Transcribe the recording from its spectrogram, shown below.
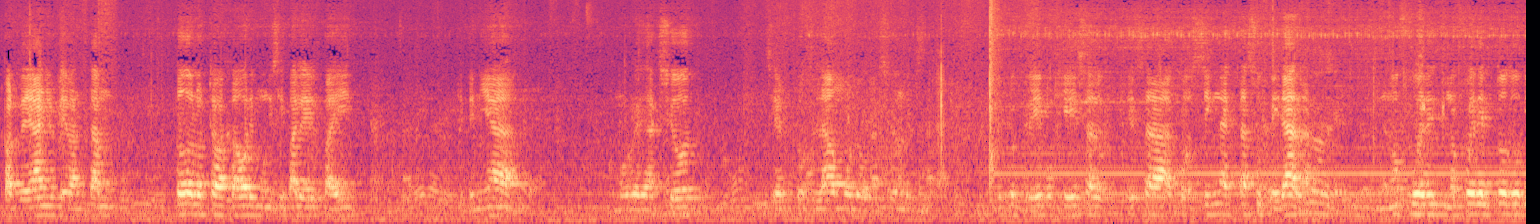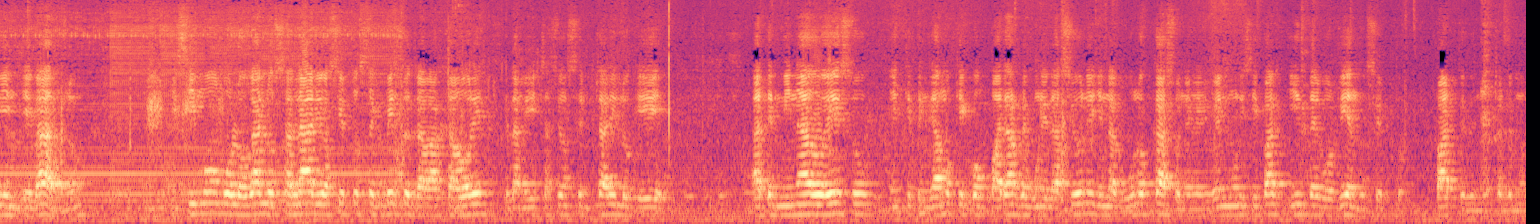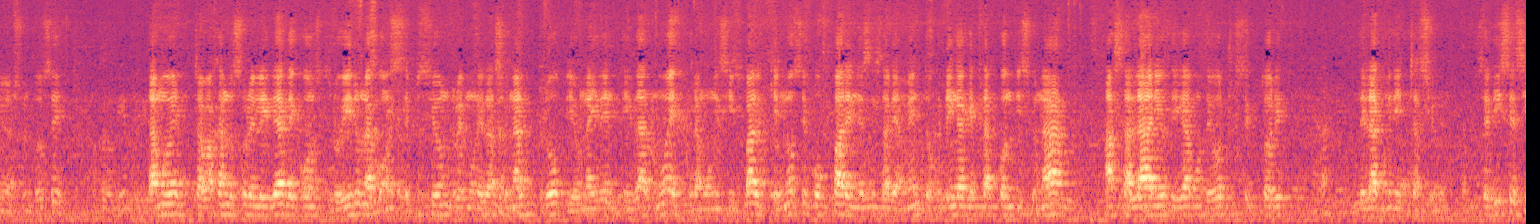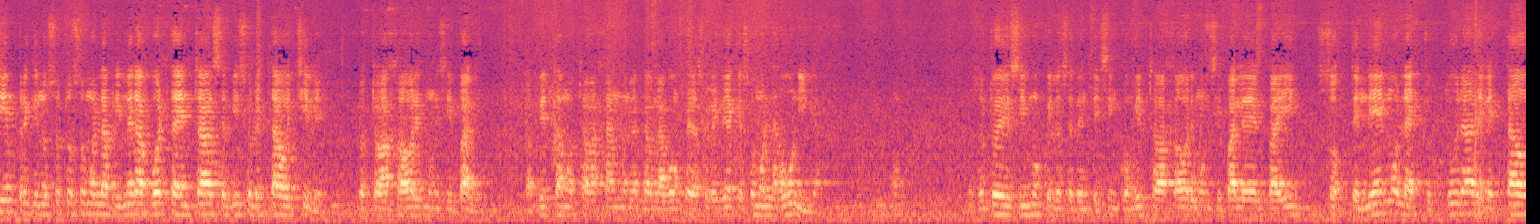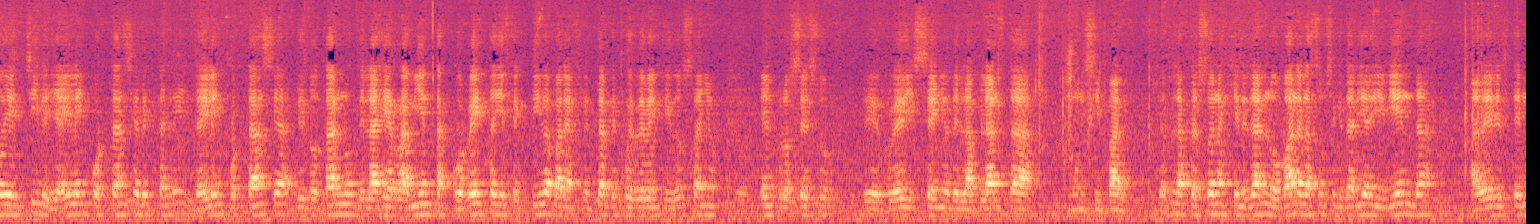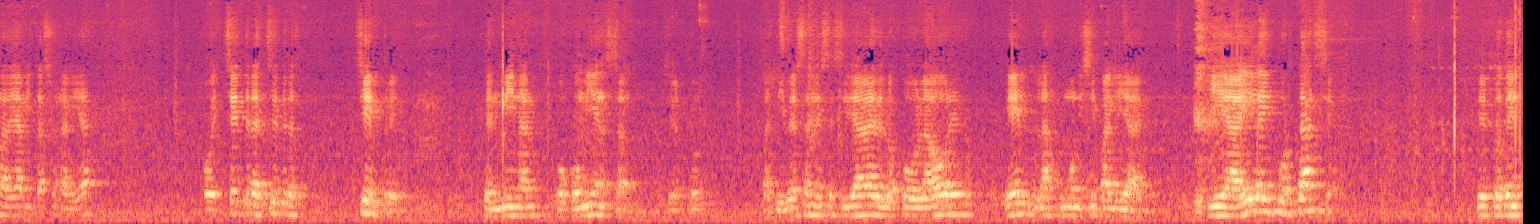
par de años levantamos todos los trabajadores municipales del país, que tenía como redacción, ¿cierto? la homologación del salario. Nosotros creemos que esa, consigna está superada, no fue, no fue del todo bien llevada. ¿no? Hicimos homologar los salarios a ciertos segmentos de trabajadores de la Administración Central y lo que ha terminado eso en que tengamos que comparar remuneraciones y en algunos casos, en el nivel municipal, ir devolviendo ¿cierto? parte de nuestra remuneración. Entonces, Estamos trabajando sobre la idea de construir una concepción remuneracional propia, una identidad nuestra, municipal, que no se compare necesariamente o que tenga que estar condicionada a salarios, digamos, de otros sectores de la administración. Se dice siempre que nosotros somos la primera puerta de entrada al servicio del Estado de Chile, los trabajadores municipales. También estamos trabajando en la, la Confederación la idea que somos la única. Nosotros decimos que los 75.000 trabajadores municipales del país sostenemos la estructura del Estado de Chile y ahí la importancia de esta ley, de ahí la importancia de dotarnos de las herramientas correctas y efectivas para enfrentar después de 22 años el proceso de rediseño de la planta municipal. Las personas en general no van a la subsecretaría de vivienda a ver el tema de habitacionalidad, o etcétera, etcétera, siempre terminan o comienzan, ¿cierto? las diversas necesidades de los pobladores en las municipalidades. Y ahí la importancia ¿cierto? de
